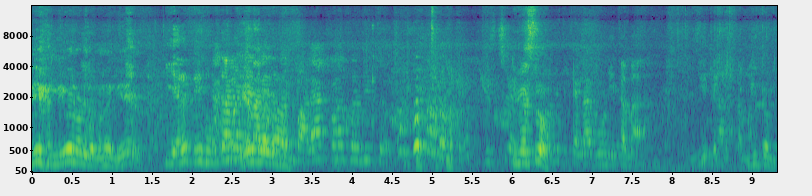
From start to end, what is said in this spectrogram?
ನೀವು ನೀವೇ ನೋಡಿದ ಮನೆಯಲ್ಲಿ? ನಿಮ್ಮ ಹೆಸರು? ಗೀತಮ್ಮ. ಗೀತಮ್ಮ. ಗೀತಮ್ಮ.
